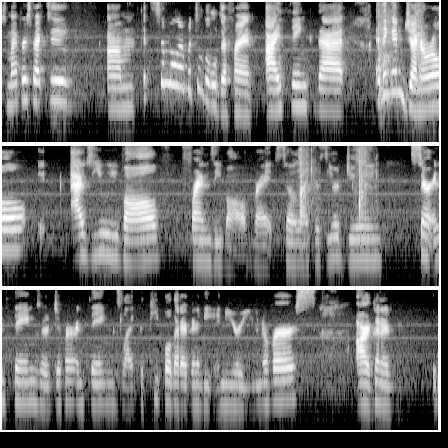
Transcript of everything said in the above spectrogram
to my perspective, um, it's similar, but it's a little different. I think that I think in general, as you evolve, friends evolve, right? So like as you're doing certain things or different things, like the people that are going to be in your universe are going to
